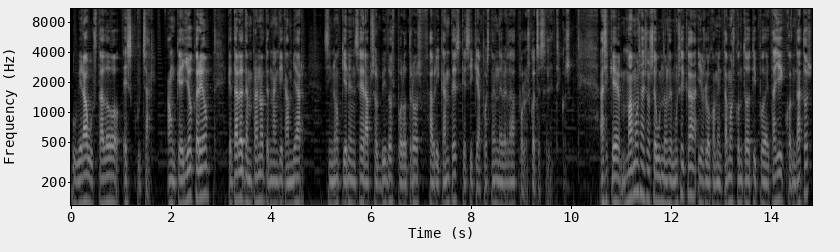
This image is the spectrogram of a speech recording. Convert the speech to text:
hubiera gustado escuchar. Aunque yo creo que tarde o temprano tendrán que cambiar si no quieren ser absorbidos por otros fabricantes que sí que apuesten de verdad por los coches eléctricos. Así que vamos a esos segundos de música y os lo comentamos con todo tipo de detalle y con datos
